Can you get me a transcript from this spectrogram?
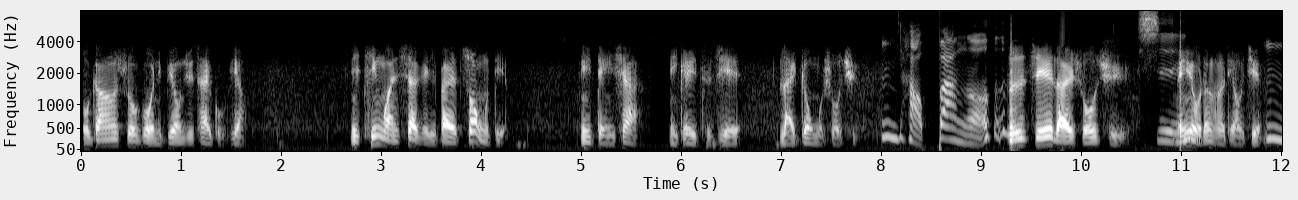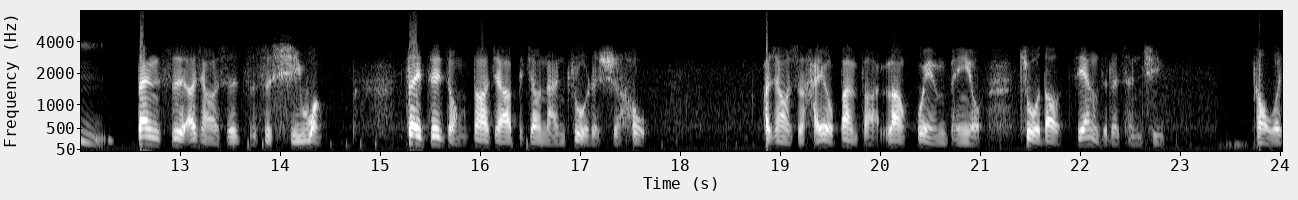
我刚刚说过，你不用去猜股票，你听完下个礼拜的重点，你等一下你可以直接来跟我索取，嗯，好棒哦，直接来索取，是，没有，任何条件。嗯，但是阿强老师只是希望，在这种大家比较难做的时候，阿强老师还有办法让会员朋友做到这样子的成绩。好，我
